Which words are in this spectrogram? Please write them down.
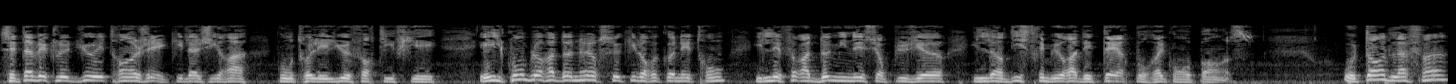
C'est avec le Dieu étranger qu'il agira contre les lieux fortifiés, et il comblera d'honneur ceux qui le reconnaîtront, il les fera dominer sur plusieurs, il leur distribuera des terres pour récompense. Au temps de la fin,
